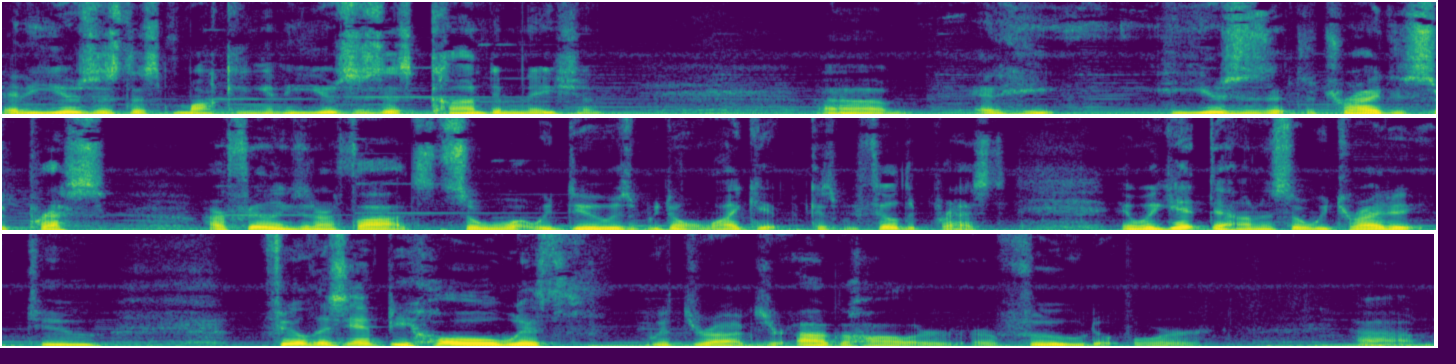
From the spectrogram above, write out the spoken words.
and he uses this mocking and he uses this condemnation um, and he he uses it to try to suppress our feelings and our thoughts. And so what we do is we don't like it because we feel depressed and we get down. And so we try to to fill this empty hole with with drugs or alcohol or, or food or um,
